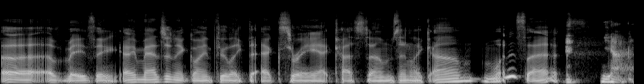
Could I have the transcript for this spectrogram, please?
Uh, amazing. I imagine it going through like the X-ray at customs and like, um, what is that? yeah,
